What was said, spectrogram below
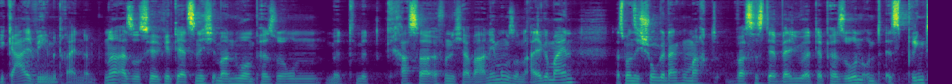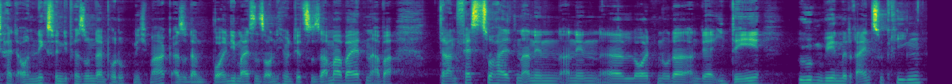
egal wen mit reinnimmt. Ne? Also es geht ja jetzt nicht immer nur um Personen mit, mit krasser öffentlicher Wahrnehmung, sondern allgemein, dass man sich schon Gedanken macht, was ist der Value der Person und es bringt halt auch nichts, wenn die Person dein Produkt nicht mag. Also dann wollen die meistens auch nicht mit dir zusammenarbeiten, aber daran festzuhalten an den, an den äh, Leuten oder an der Idee, irgendwen mit reinzukriegen.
